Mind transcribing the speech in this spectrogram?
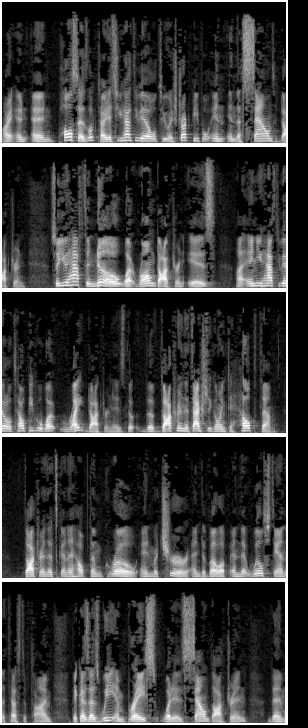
All right, and, and Paul says, look, Titus, you have to be able to instruct people in, in the sound doctrine. So you have to know what wrong doctrine is, uh, and you have to be able to tell people what right doctrine is, the, the doctrine that's actually going to help them, doctrine that's going to help them grow and mature and develop, and that will stand the test of time. Because as we embrace what is sound doctrine, then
